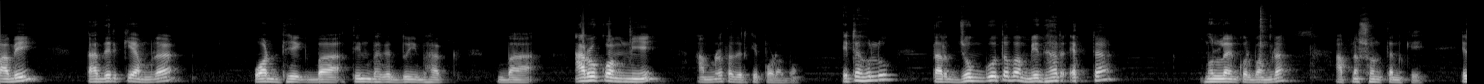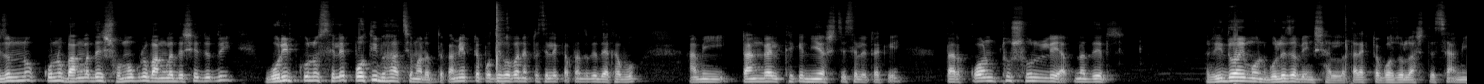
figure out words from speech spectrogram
পাবে, তাদেরকে আমরা অর্ধেক বা তিন ভাগের দুই ভাগ বা আরও কম নিয়ে আমরা তাদেরকে পড়াবো। এটা হলো তার যোগ্যতা বা মেধার একটা মূল্যায়ন করব আমরা আপনার সন্তানকে। এজন্য কোনো বাংলাদেশ, সমগ্র বাংলাদেশে যদি গরিব কোনো ছেলে প্রতিভা আছে মারাত্মক, আমি একটা প্রতিভাবান একটা ছেলেকে আপনাদেরকে দেখাবো। আমি টাঙ্গাইল থেকে নিয়ে আসছি ছেলেটাকে, তার কণ্ঠ শুনলে আপনাদের হৃদয় মন গলে যাবে ইনশাল্লাহ, তার একটা গজল আসতেছে, আমি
